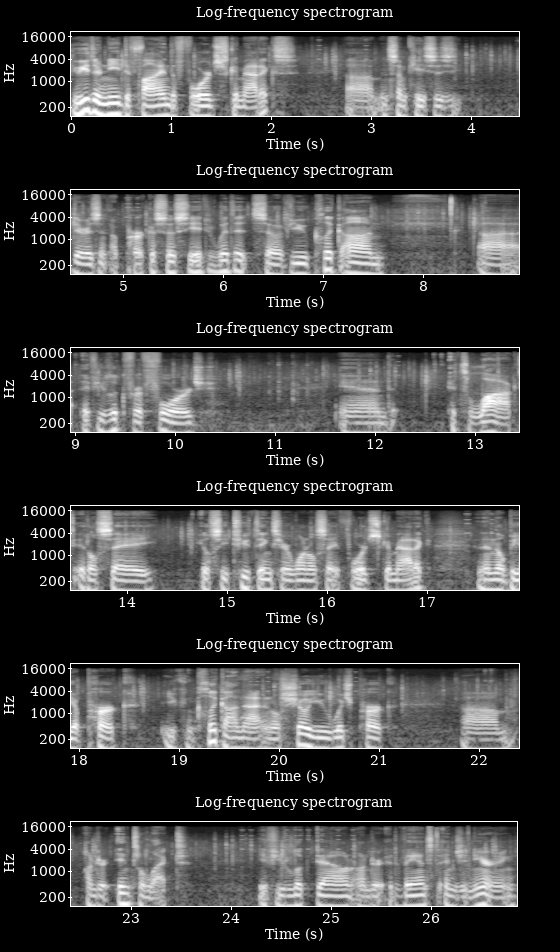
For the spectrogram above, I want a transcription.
you either need to find the forge schematics. Um, in some cases, there isn't a perk associated with it. So if you click on, uh, if you look for forge, and it's locked, it'll say, you'll see two things here. One will say forge schematic, and then there'll be a perk. You can click on that, and it'll show you which perk um, under intellect if you look down under advanced engineering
